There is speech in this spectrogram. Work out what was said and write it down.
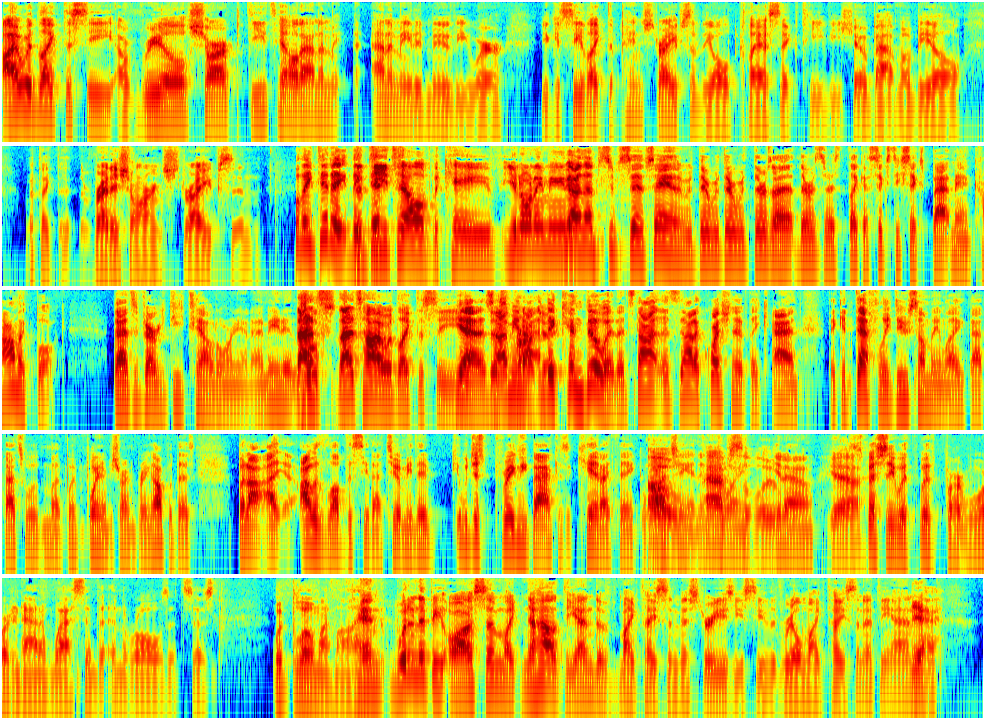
I would like to see a real sharp, detailed anima- animated movie where you could see like the pinstripes of the old classic TV show Batmobile with like the, the reddish orange stripes and Well, they did a they the did detail of the cave. You know what I mean? Yeah, I'm saying there were there was there's a there's like a '66 Batman comic book that's very detailed oriented. I mean, it that's looks that's how I would like to see. yeah. So I mean, uh, they can do it. It's not it's not a question if they can. They can definitely do something like that. That's what my, my point I was trying to bring up with this. But I, I I would love to see that too. I mean, they, it would just bring me back as a kid. I think watching it and enjoying, Oh, absolutely. you know, Yeah. especially with with Burt Ward and Adam West in the in the roles. It's just would blow my mind. And wouldn't it be awesome? Like, know how at the end of Mike Tyson Mysteries, you see the real Mike Tyson at the end. yeah,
